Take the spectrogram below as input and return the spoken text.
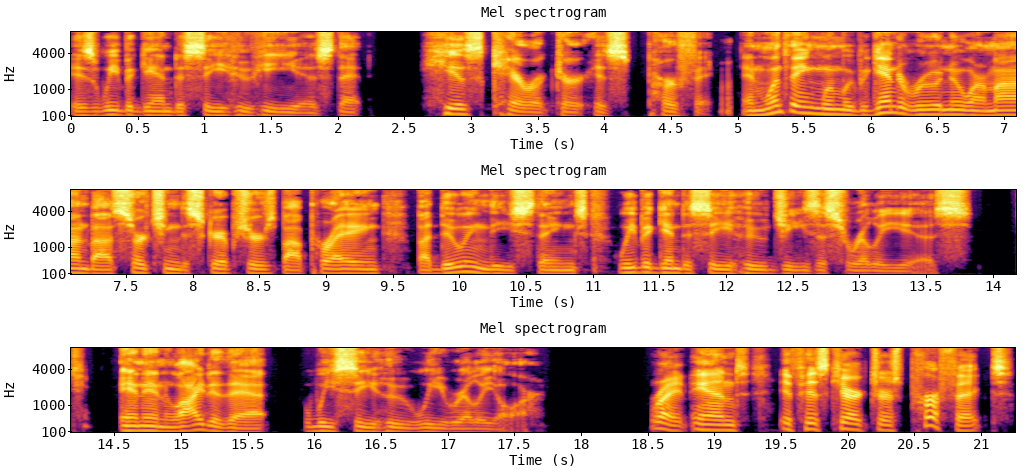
is we begin to see who he is, that his character is perfect. And one thing when we begin to renew our mind by searching the scriptures, by praying, by doing these things, we begin to see who Jesus really is. And in light of that, we see who we really are. Right. And if his character is perfect,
